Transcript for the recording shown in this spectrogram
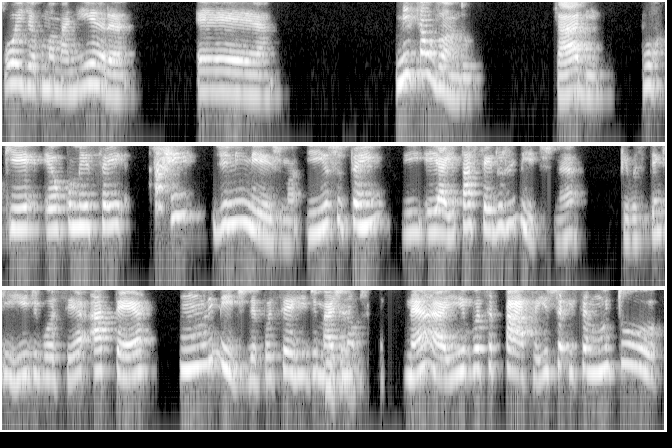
foi, de alguma maneira, é, me salvando, sabe? Porque eu comecei a rir de mim mesma. E isso tem. E, e aí passei dos limites, né? Porque você tem que rir de você até um limite. Depois você ri demais, uhum. não, né? Aí você passa. Isso, isso é muito.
